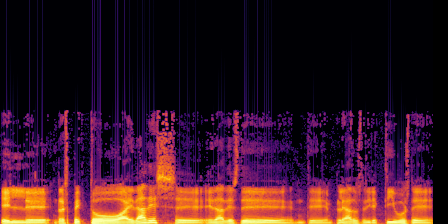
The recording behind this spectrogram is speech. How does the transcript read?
El, eh, respecto a edades, eh, edades de, de, empleados, de directivos, de,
